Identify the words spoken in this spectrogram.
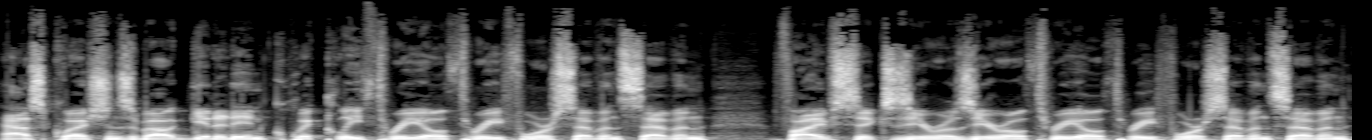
ask questions about, get it in quickly. 303 477 5600. 303 477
